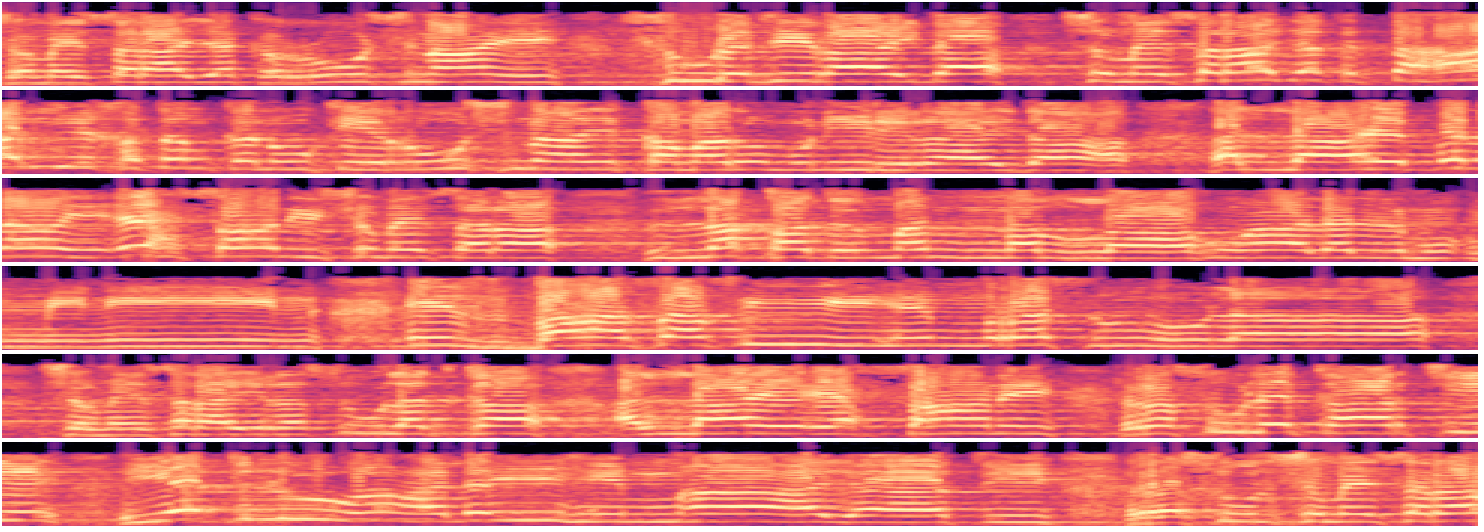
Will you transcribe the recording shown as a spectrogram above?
شمی سرا یک روشنائیں سورجی رائدہ شمی سرا یک تہا تہاری ختم کنو کے روشنائیں قمر و منیر رائدہ۔ اللہ بنائیں احسانی شمی سرا۔ لقد من اللہ علی المؤمنین۔ اذ باس فیہم رسولا۔ شمی سرائی رسولت کا۔ اللہ احسان رسول کارچیے یتلو علیہم آیاتی۔ رسول شمی سرا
